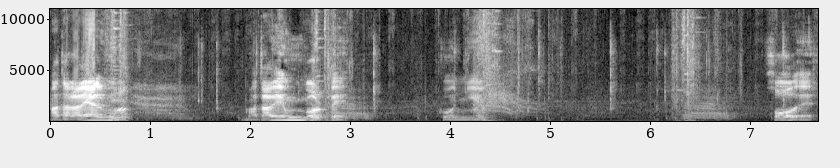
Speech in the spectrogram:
¿Matará de alguno? Mata de un golpe. Coño. Joder.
